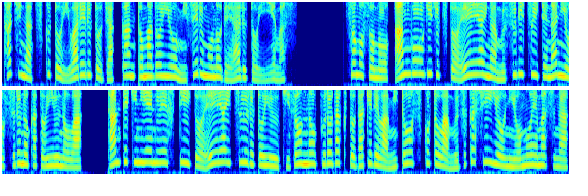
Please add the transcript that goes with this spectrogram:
価値がつくと言われると若干戸惑いを見せるものであると言えます。そもそも暗号技術と AI が結びついて何をするのかというのは、端的に NFT と AI ツールという既存のプロダクトだけでは見通すことは難しいように思えますが、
